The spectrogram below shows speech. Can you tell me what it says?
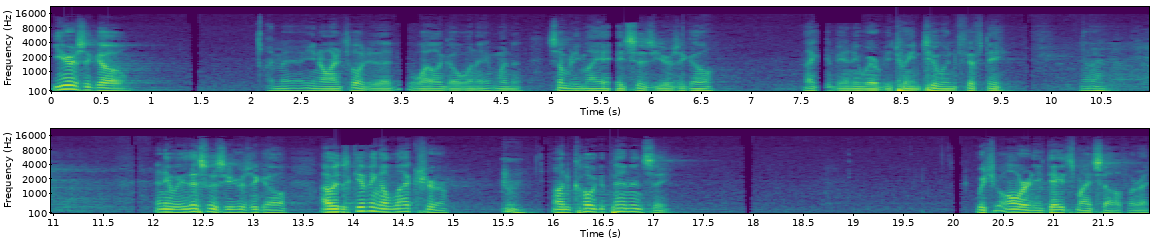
Years ago, I mean, you know, I told you that a while ago when I when somebody my age says years ago, I could be anywhere between two and fifty. Uh, Anyway, this was years ago. I was giving a lecture on codependency, which already dates myself, all right?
